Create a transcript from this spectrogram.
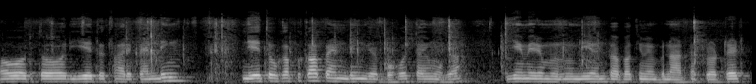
और तो और ये तो सारे पेंडिंग ये तो कब का पेंडिंग है? बहुत टाइम हो गया। ये मेरे मम्मी और पापा की मैं बना था पोर्ट्रेट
